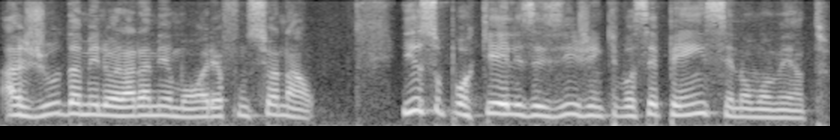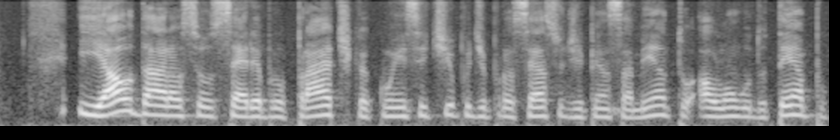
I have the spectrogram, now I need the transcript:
ajuda a melhorar a memória funcional. Isso porque eles exigem que você pense no momento. E ao dar ao seu cérebro prática com esse tipo de processo de pensamento ao longo do tempo,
